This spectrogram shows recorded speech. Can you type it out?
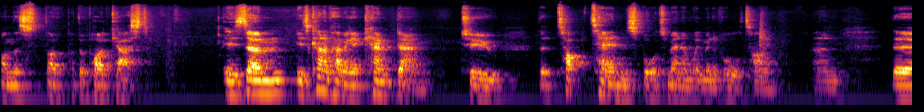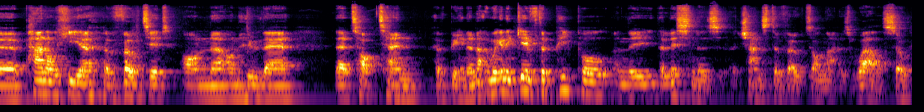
on the, s- of the podcast is um, is kind of having a countdown to the top ten sportsmen and women of all time, and the panel here have voted on uh, on who their their top ten have been, and we're going to give the people and the the listeners a chance to vote on that as well. So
